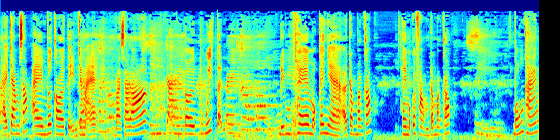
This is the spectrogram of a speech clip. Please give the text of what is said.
hãy chăm sóc em với coi tiệm cho mẹ. Và sau đó tôi quyết định đi thuê một cái nhà ở trong Bangkok thuê một cái phòng trong Bangkok. 4 tháng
